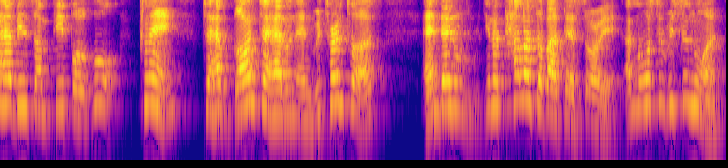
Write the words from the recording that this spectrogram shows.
have been some people who claim to have gone to heaven and returned to us, and then you know tell us about their story. And the most recent one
